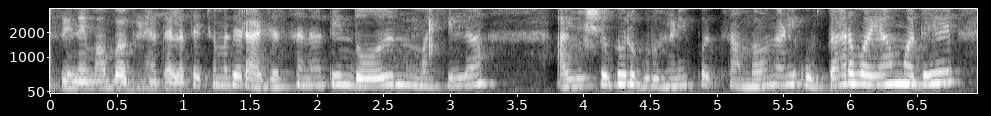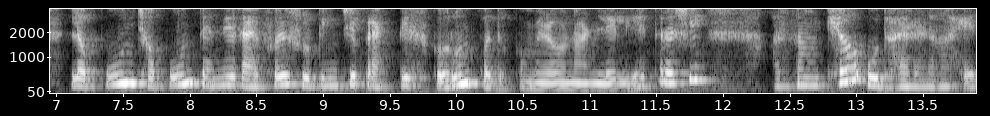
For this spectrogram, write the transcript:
सिनेमा बघण्यात आला. त्याच्यामध्ये राजस्थानातील दोन महिला आयुष्यभर गृहिणीपद सांभाळून आणि उतार वयामध्ये लपून छपून त्यांनी रायफल शूटिंगची प्रॅक्टिस करून पदकं मिळवून आणलेली आहे तर अशी असंख्य उदाहरणं आहेत.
